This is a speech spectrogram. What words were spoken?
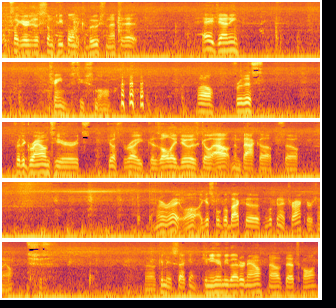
Looks like there's just some people in the caboose and that's it. Hey, Jenny. Train was too small. well, for this, for the grounds here, it's just right because all they do is go out and then back up. So, all right. Well, I guess we'll go back to looking at tractors now. So give me a second. Can you hear me better now, now that that's gone?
